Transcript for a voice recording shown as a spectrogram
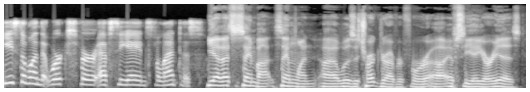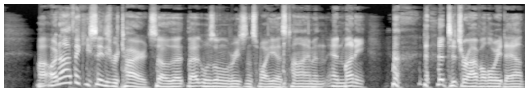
He's the one that works for FCA in Stellantis. Yeah, that's the same bo- same one. Uh, was a truck driver for uh, FCA or is. Uh, or no, I think he said he's retired. So that that was one of the reasons why he has time and, and money to drive all the way down.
